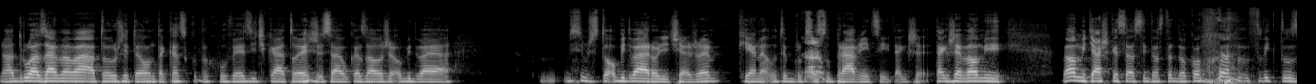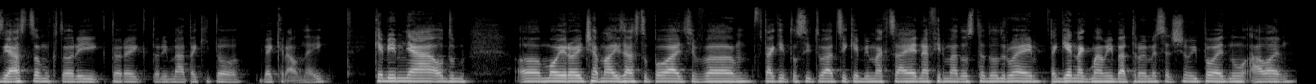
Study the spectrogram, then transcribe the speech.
No a druhá zaujímavá, a to už je to on taká trochu hviezdička, a to je, že sa ukázalo, že obidvaja myslím, že to obidvaja rodičia, že? Kiana Utebruxa sú právnici, takže, takže veľmi, veľmi ťažké sa asi dostať do konfliktu s jazdcom, ktorý, ktorý, ktorý má takýto background, hej. Keby mňa od uh, moji rodičia mali zastupovať v, v takejto situácii, keby ma chcela jedna firma dostať do druhej, tak jednak mám iba trojmesačnú vypovednú, ale,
